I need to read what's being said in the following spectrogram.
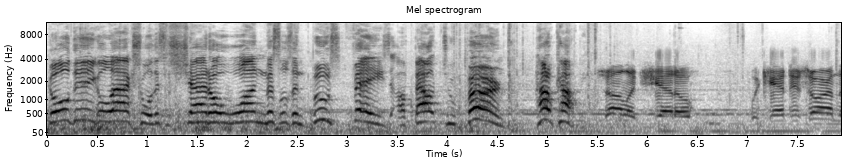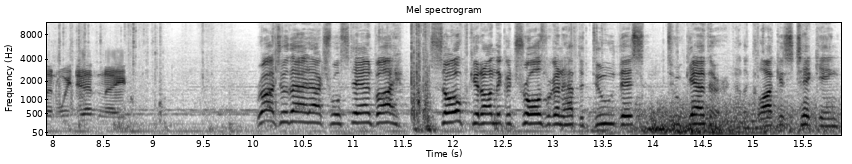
Gold Eagle Actual, this is Shadow 1, missiles in boost phase, about to burn. How copy? Solid, Shadow. We can't disarm, then we detonate. Roger that, Actual, standby. Soap, get on the controls. We're gonna have to do this together. Now, the clock is ticking,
